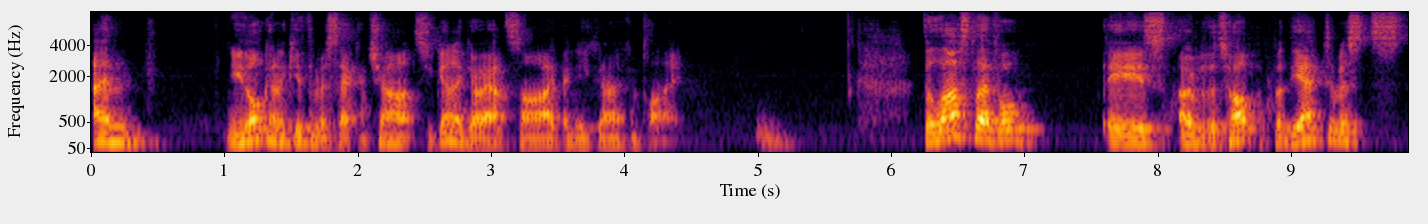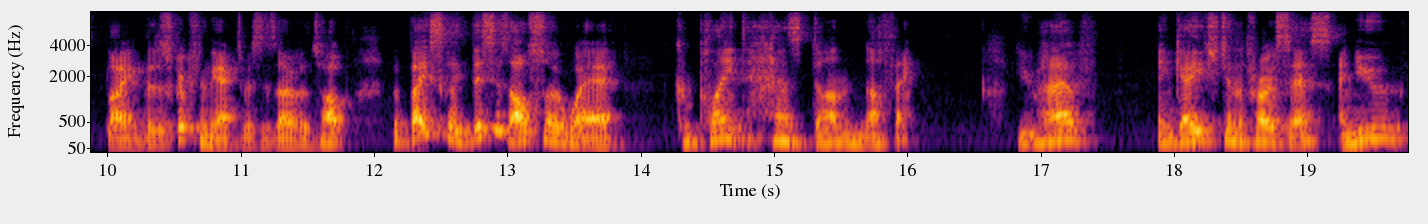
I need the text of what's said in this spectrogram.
and you're not going to give them a second chance. You're going to go outside and you're going to complain. The last level is over the top, but the activists, like the description of the activist is over the top, but basically this is also where complaint has done nothing. You have engaged in the process and you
